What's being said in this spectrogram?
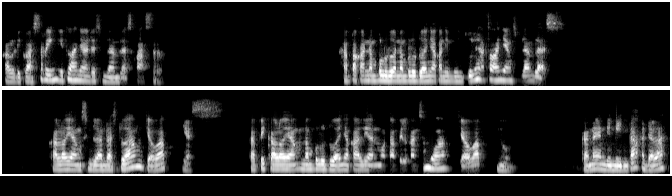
kalau di clustering, itu hanya ada 19 cluster. Apakah 62-62-nya akan dimunculin atau hanya yang 19? Kalau yang 19 doang, jawab yes. Tapi kalau yang 62-nya kalian mau tampilkan semua, jawab no. Karena yang diminta adalah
